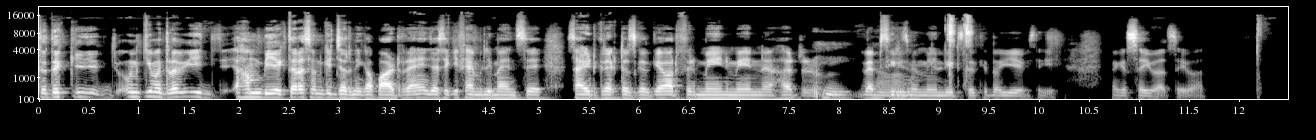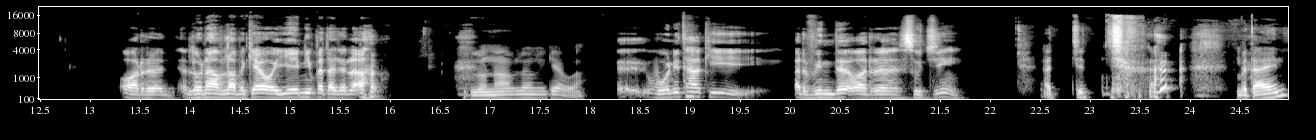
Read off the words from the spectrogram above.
तो देख कि उनकी मतलब ये हम भी एक तरह से उनकी जर्नी का पार्ट रहे हैं जैसे कि फैमिली मैन से साइड करेक्टर्स करके और फिर मेन मेन हर हम्म, वेब सीरीज़ में हाँ। मेन लीड करके तो ये सही मैं सही बात सही बात। और लोनावला में क्या हुआ ये नहीं पता चला। लोनावला में क्या हुआ? वो नहीं था कि अरविंद और सूची? अच्छा अच्छा। बताया नहीं?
